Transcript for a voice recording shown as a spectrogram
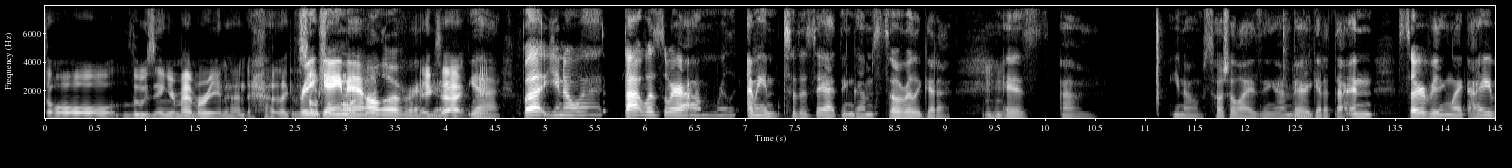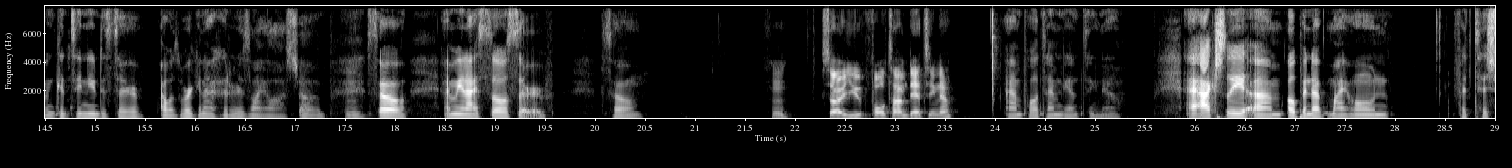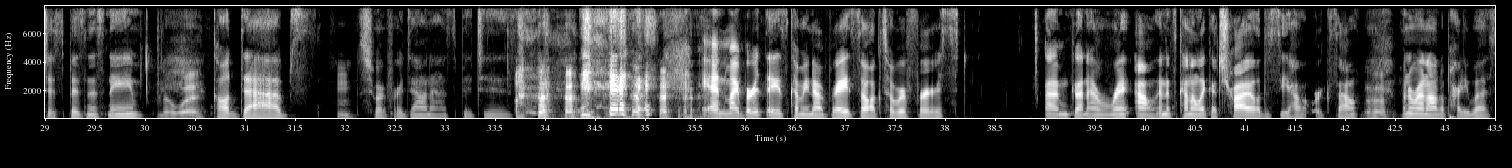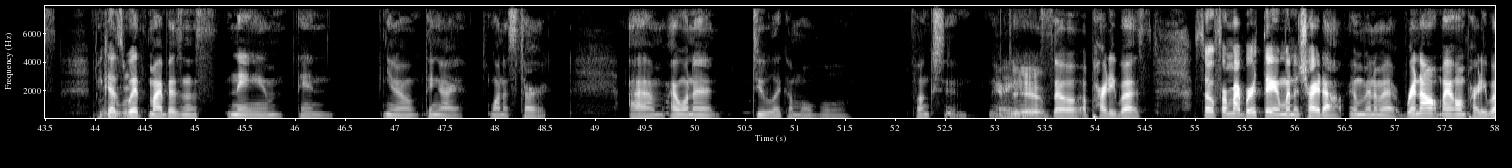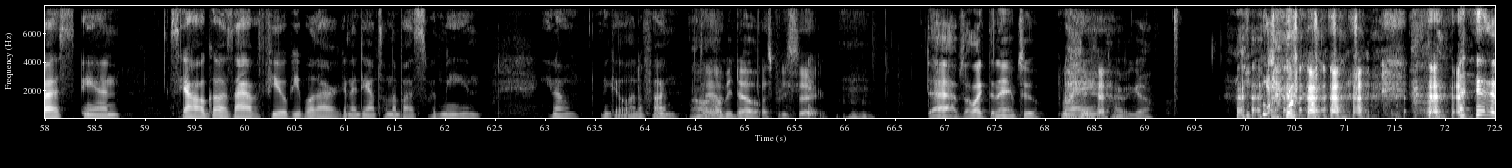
the whole losing your memory and had, like the social Regain it all over again. Exactly. Yeah. But you know what? That was where I'm really I mean, to this day I think I'm still really good at Mhm. is um you know, socializing. I'm very good at that. And serving. Like I even continued to serve. I was working at Hooters my last job. Mm. So I mean I still serve. So So are you full time dancing now? I'm full time dancing now. I actually um opened up my own fictitious business name No way. called Dabs. Hmm. Short for down ass bitches. and my birthday is coming up, right? So October 1st, I'm gonna rent out, and it's kind of like a trial to see how it works out. Uh-huh. I'm gonna rent out a party bus because way. with my business name and you know thing I want to start, um, I want to do like a mobile function, right? Damn. So a party bus. So for my birthday, I'm gonna try it out. I'm gonna rent out my own party bus and see how it goes. I have a few people that are gonna dance on the bus with me, and you know, make it a lot of fun, Oh, that'll be dope. That's pretty sick. Dabs. I like the name too. right? There we go. it's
